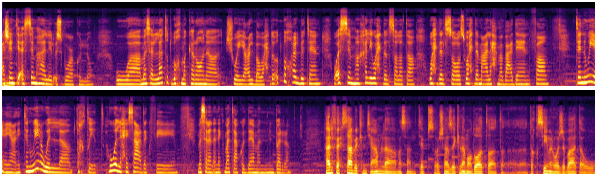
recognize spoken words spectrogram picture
عشان. تقسمها للأسبوع كله. ومثلا لا تطبخ مكرونة شوية علبة واحدة اطبخ علبتين وقسمها خلي واحدة السلطه واحدة الصوص واحدة مع لحمة بعدين. فتنويع يعني التنويع والتخطيط هو اللي حيساعدك في مثلا إنك ما تاكل دائما من برا. هل في حسابك أنت عاملة مثلا tips أو أشياء زي كذا موضوع تقسيم الوجبات أو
